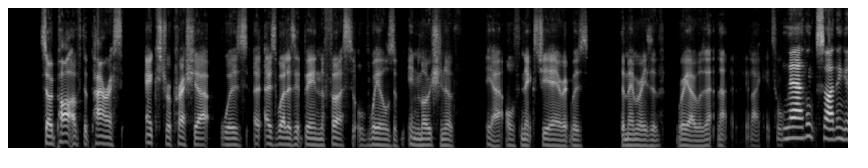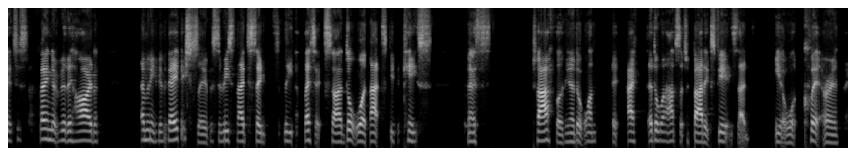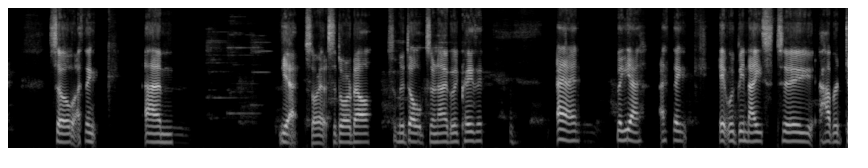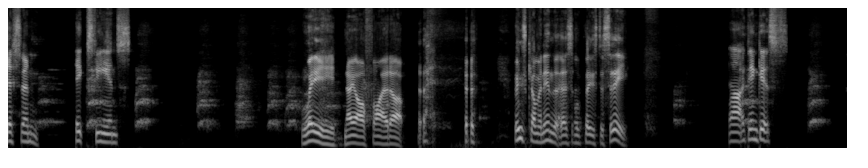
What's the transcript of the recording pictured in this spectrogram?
So part of the Paris extra pressure was as well as it being the first sort of wheels of, in motion of yeah of next year it was the memories of Rio was it that like it's all yeah I think so I think it just I found it really hard I mean, eventually, it was the reason I decided to leave athletics. So I don't want that to be the case with triathlon. You know, I don't want it, I, I don't want to have such a bad experience that you know what quit or anything. So I think, um, yeah. Sorry, that's the doorbell. So the dogs are now going crazy. And but yeah, I think it would be nice to have a different experience. We they are fired up. Who's coming in that they're so pleased to see? Uh, I think it's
